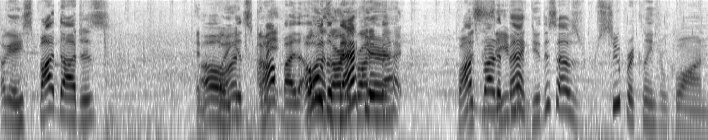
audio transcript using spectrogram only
Okay, he spot dodges. and oh, he Quan- gets I caught mean, by the- oh, the back air. back. Quan This brought it back, dude. This was super clean from Quan.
